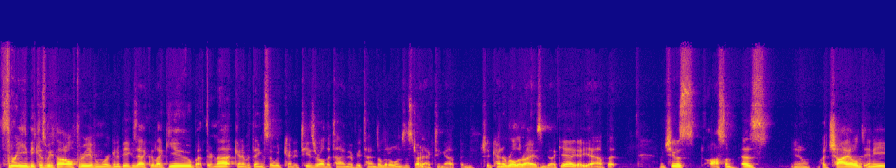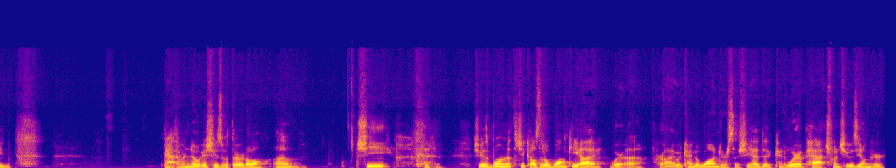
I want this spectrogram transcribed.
three because we thought all three of them were going to be exactly like you, but they're not, kind of a thing. So we'd kind of tease her all the time every time the little ones would start acting up, and she'd kind of roll her eyes and be like, "Yeah, yeah, yeah." But when she was awesome as you know a child, any yeah, there were no issues with her at all. Um, she she was born with she calls it a wonky eye, where uh, her eye would kind of wander, so she had to kind of wear a patch when she was younger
